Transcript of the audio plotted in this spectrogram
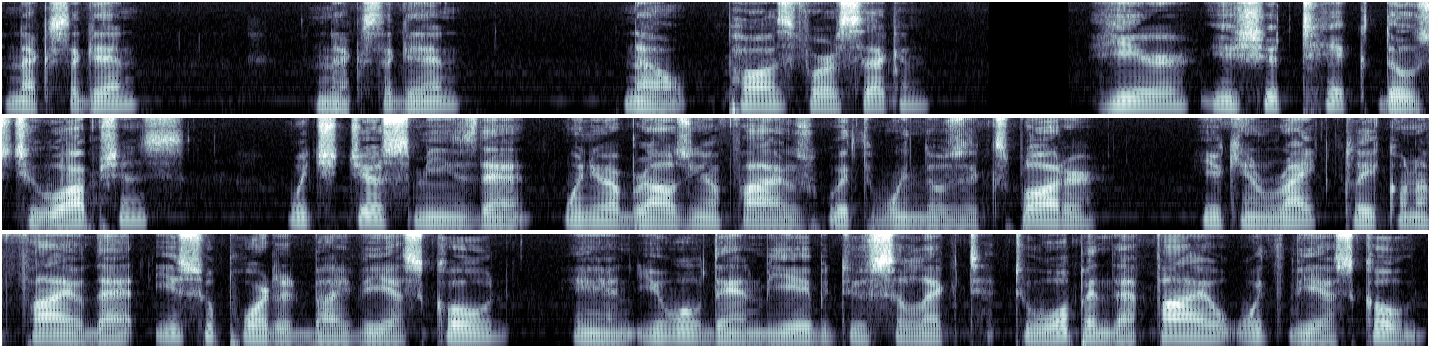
Next again, Next again. Now pause for a second. Here you should tick those two options, which just means that when you are browsing your files with Windows Explorer, you can right click on a file that is supported by VS Code and you will then be able to select to open that file with VS Code.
